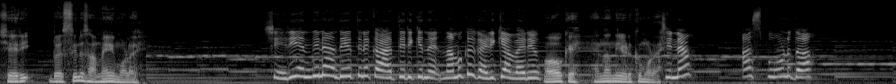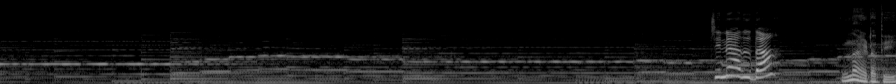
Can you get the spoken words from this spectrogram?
ശരി ബസ്സിന് സമയം മോളെ. ശരി എന്തിനാ അദ്ദേഹത്തിന് കാത്തിരിക്കുന്നേ? നമുക്ക് കഴിക്കാൻ വരൂ. ഓക്കെ എന്നാ നീ എടുക്കും മോളെ. ചിന്ന ആ സ്പൂൺ ഇതാ. ചിന്ന അതിതാ എന്നാ ഏട്ടാ തീ?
